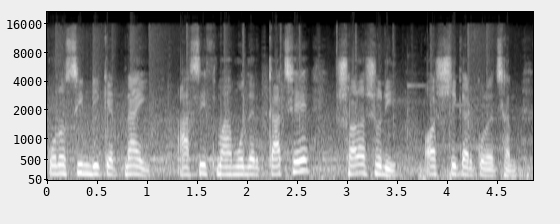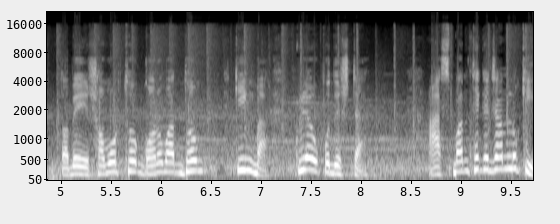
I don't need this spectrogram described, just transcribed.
কোনো সিন্ডিকেট নাই। আসিফ মাহমুদের কাছে সরাসরি অস্বীকার করেছেন। তবে সমর্থক, গণমাধ্যম কিংবা ক্রীড়া উপদেষ্টা, আসমান থেকে জানলো কি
